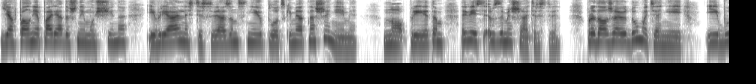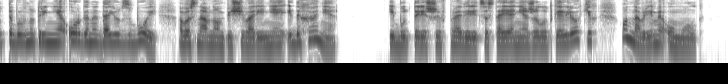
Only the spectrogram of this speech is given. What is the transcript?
Я вполне порядочный мужчина и в реальности связан с нею плотскими отношениями, но при этом весь в замешательстве. Продолжаю думать о ней, и будто бы внутренние органы дают сбой, в основном пищеварение и дыхание. И будто решив проверить состояние желудка и легких, он на время умолк.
